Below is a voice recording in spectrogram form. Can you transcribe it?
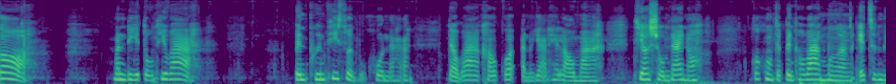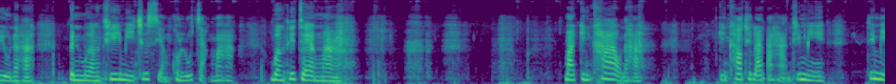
ก็มันดีตรงที่ว่า เป็นพื้นที่ส่วนบุคคลนะคะ แต่ว่าเขาก็อนุญาตให้เรามาเที่ยวชมได้เนาะก็คงจะเป็นเพราะว่าเมืองเอ t เทนวิวนะคะ เป็นเมืองที่มีชื่อเสียงคนรู้จักมาก เมืองที่แจงมา มากินข้าวนะคะ กินข้าวที่ร้านอาหารที่มีที่มี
